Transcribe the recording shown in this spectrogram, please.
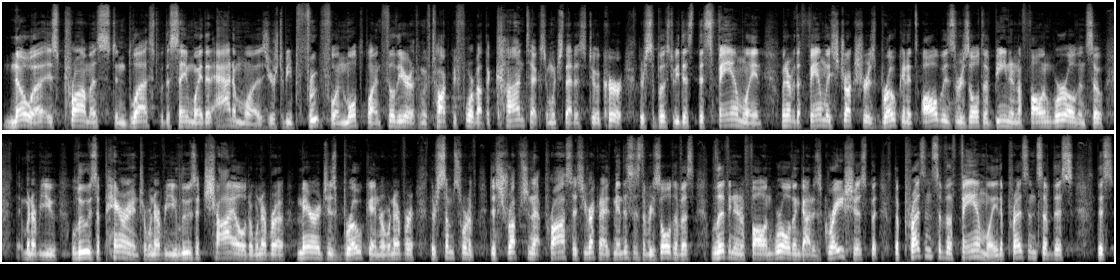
Noah is promised and blessed with the same way that Adam was. You're to be fruitful and multiply and fill the earth. And we've talked before about the context in which that is to occur. There's supposed to be this, this family, and whenever the family structure is broken, it's always the result of being in a fallen world. And so, whenever you lose a parent, or whenever you lose a child, or whenever a marriage is broken, or whenever there's some sort of disruption in that process, you recognize, man, this is the result of us living in a fallen world, and God is gracious. But the presence of the family, the presence of this, this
